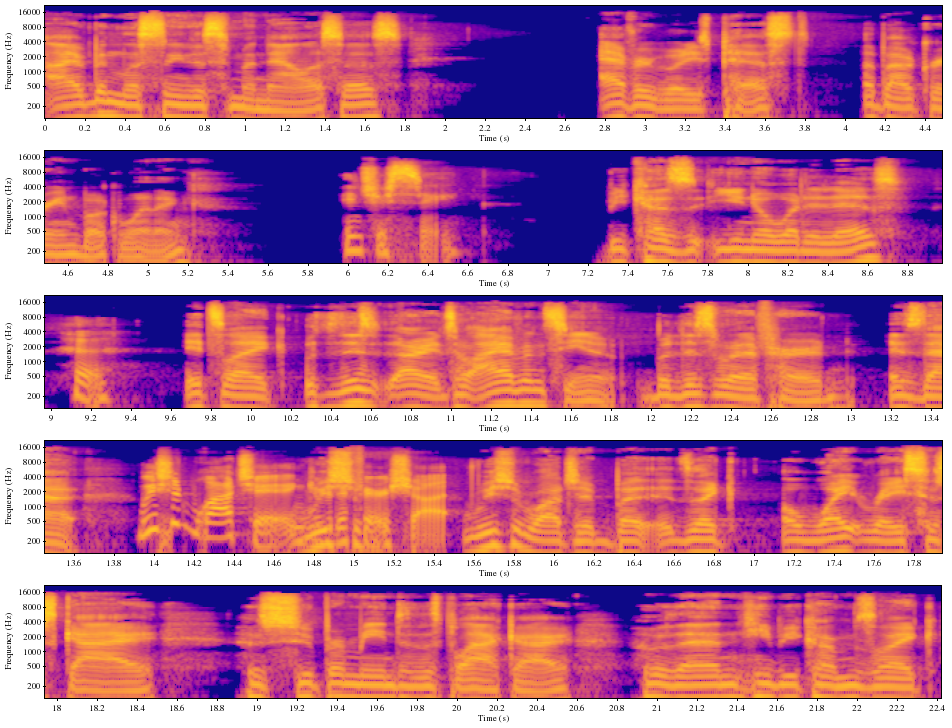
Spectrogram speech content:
I've been listening to some analysis. Everybody's pissed about Green Book winning Interesting. Because you know what it is? Huh. It's like this all right, so I haven't seen it, but this is what I've heard is that We should watch it and give We it a fair shot. we should watch it, but it's like a white racist guy who's super mean to this black guy, who then he becomes like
